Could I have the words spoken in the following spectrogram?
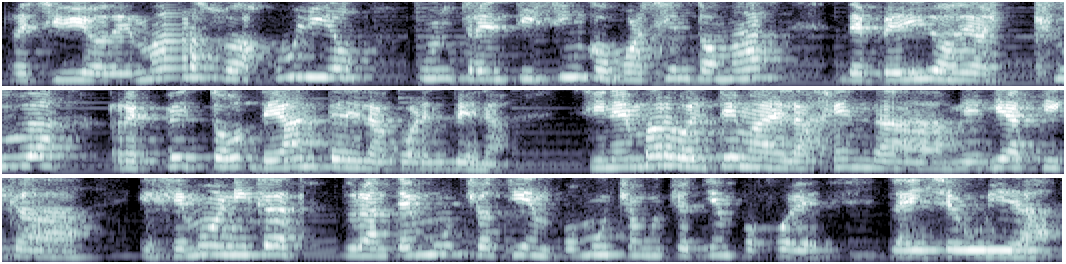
recibió de marzo a julio un 35% más de pedidos de ayuda respecto de antes de la cuarentena. Sin embargo, el tema de la agenda mediática hegemónica durante mucho tiempo, mucho, mucho tiempo fue la inseguridad.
